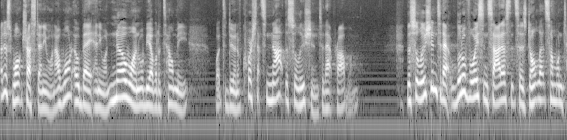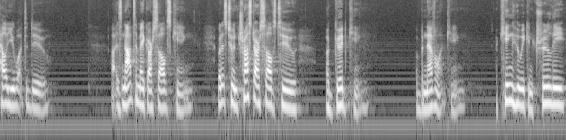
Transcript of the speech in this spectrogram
I just won't trust anyone. I won't obey anyone. No one will be able to tell me what to do. And of course, that's not the solution to that problem. The solution to that little voice inside us that says, don't let someone tell you what to do, uh, is not to make ourselves king, but it's to entrust ourselves to a good king, a benevolent king, a king who we can truly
